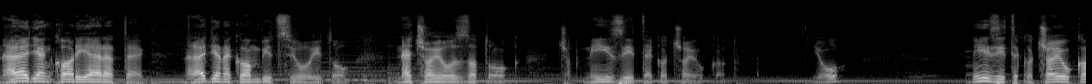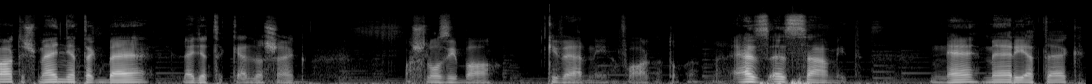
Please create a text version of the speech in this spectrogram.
Ne legyen karrieretek, ne legyenek ambícióitok, ne csajozzatok, csak nézzétek a csajokat. Jó? Nézzétek a csajokat, és menjetek be, legyetek kedvesek a sloziba kiverni a farkatokat. Mert ez, ez számít. Ne merjetek,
